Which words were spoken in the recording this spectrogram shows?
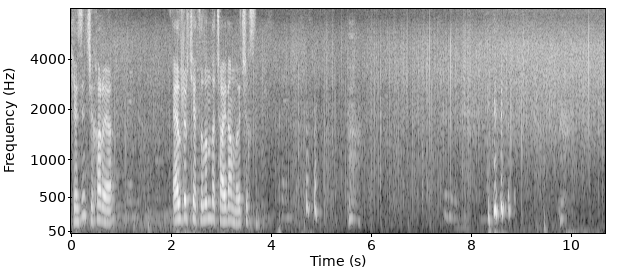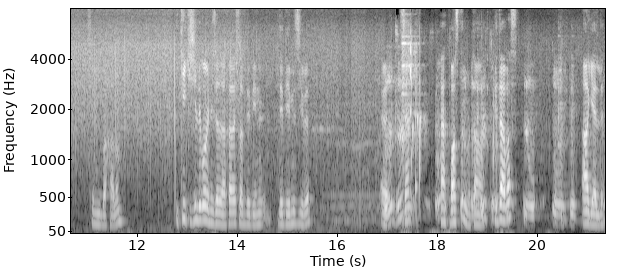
Kesin çıkar ya. Elder Kettle'ın da çaydanlığı çıksın. Şimdi bakalım. İki kişilik oynayacağız arkadaşlar dediğini dediğimiz gibi. Evet sen Heh, bastın mı? Tamam. Bir daha bas. Aa geldi.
